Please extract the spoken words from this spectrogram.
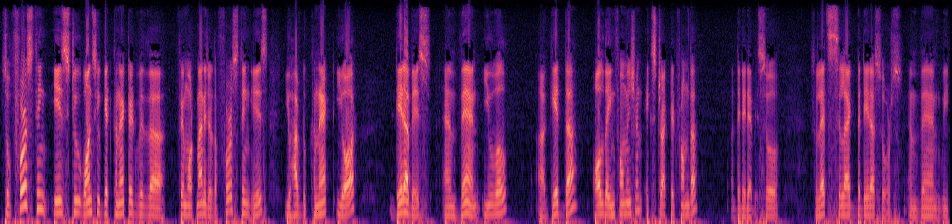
So first thing is to once you get connected with the framework manager. The first thing is you have to connect your database and then you will uh, get the all the information extracted from the uh, the database. So so let's select the data source and then we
